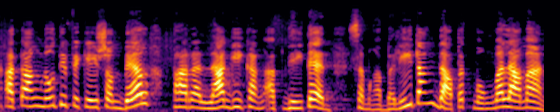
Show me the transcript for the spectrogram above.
at ang notification bell para lagi kang updated sa mga balitang dapat mong malaman.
